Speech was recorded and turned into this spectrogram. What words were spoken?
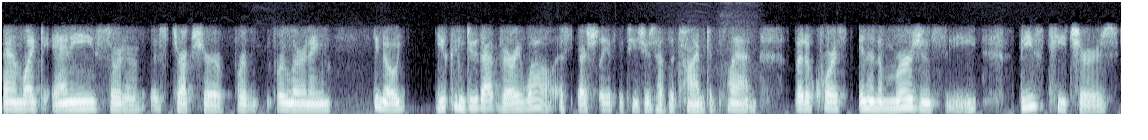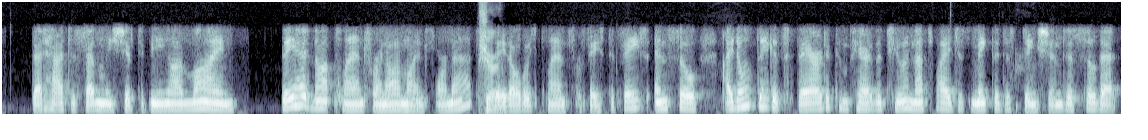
And like any sort of structure for, for learning, you know, you can do that very well, especially if the teachers have the time to plan. But of course, in an emergency, these teachers that had to suddenly shift to being online they had not planned for an online format. Sure. They'd always planned for face to face. And so I don't think it's fair to compare the two. And that's why I just make the distinction, just so that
